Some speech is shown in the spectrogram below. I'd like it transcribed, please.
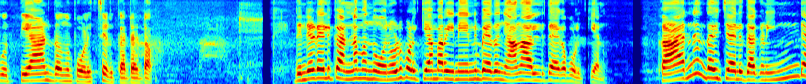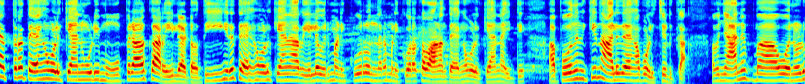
കുത്തിയാണ്ട് ഇതൊന്ന് പൊളിച്ചെടുക്കട്ടെ കേട്ടോ ഇതിന്റെ ഇടയിൽ കണ്ണൻ വന്ന്. ഓനോട് പൊളിക്കാൻ പറയുന്നതിന് ഭേദം ഞാൻ നാലിൽ തേങ്ങ പൊളിക്കുകയാണ്. കാരണം എന്താ വെച്ചാൽ ഇതാക്കണം ഇന്റെ അത്ര തേങ്ങ പൊളിക്കാനും കൂടി മൂപ്പരാൾക്ക് അറിയില്ല കേട്ടോ. തീരെ തേങ്ങ പൊളിക്കാൻ അറിയില്ല. ഒരു മണിക്കൂർ ഒന്നര മണിക്കൂറൊക്കെ വേണം തേങ്ങ പൊളിക്കാനായിട്ട്. അപ്പോൾ എനിക്ക് നാല് തേങ്ങ പൊളിച്ചെടുക്കാം. അപ്പോൾ ഞാൻ ഓനോട്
